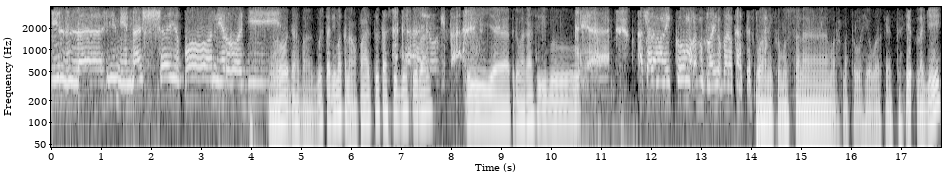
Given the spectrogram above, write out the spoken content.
بالله من الشيطان الرجيم Oh, udah bagus. Tadi mah kenapa tuh tasjidnya kurang? Robita. Iya, terima kasih Ibu. Ya. Assalamualaikum warahmatullahi wabarakatuh. Waalaikumsalam warahmatullahi wabarakatuh. Yuk lagi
